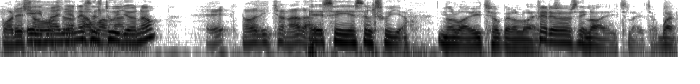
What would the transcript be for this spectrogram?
Por eso Eh, mañana es el tuyo, guardando. ¿no? Eh, No he dicho nada. Eh, sí, es el suyo. No lo ha dicho, pero lo ha Pero dicho. sí. Lo ha dicho, lo ha dicho. Bueno,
